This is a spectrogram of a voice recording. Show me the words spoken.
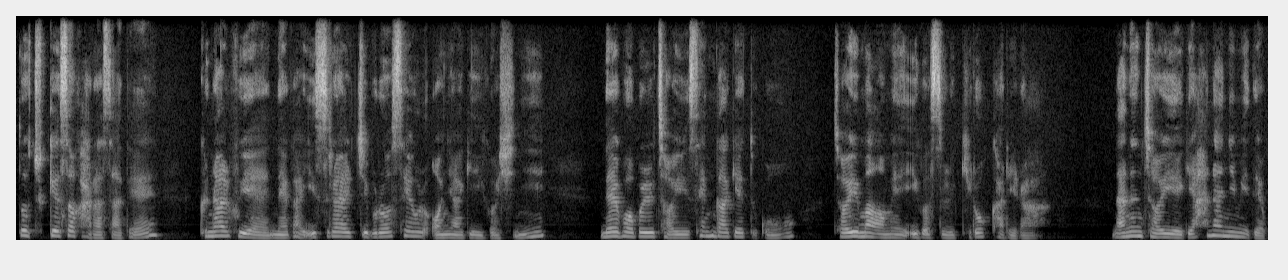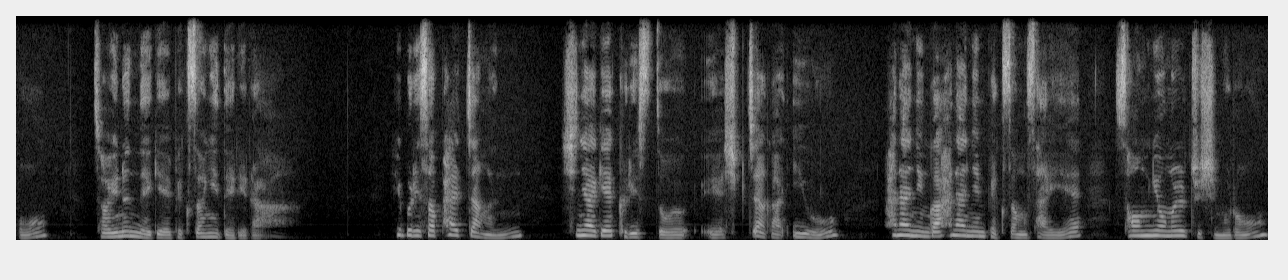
또 주께서 가라사대 그날 후에 내가 이스라엘 집으로 세울 언약이 이것이니 내 법을 저희 생각에 두고 저희 마음에 이것을 기록하리라. 나는 저희에게 하나님이 되고 저희는 내게 백성이 되리라. 히브리서 8장은 신약의 그리스도의 십자가 이후 하나님과 하나님 백성 사이에 성령을 주심으로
